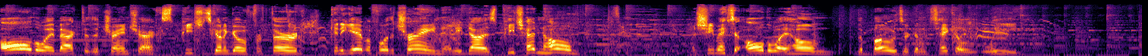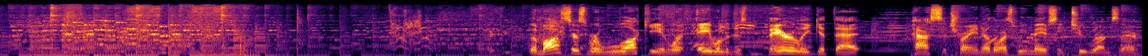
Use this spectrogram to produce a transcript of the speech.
all the way back to the train tracks. Peach is going to go for third. Can he get it before the train? And he does. Peach heading home. She makes it all the way home. The Bows are going to take a lead. The Monsters were lucky and were able to just barely get that past the train. Otherwise, we may have seen two runs there.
